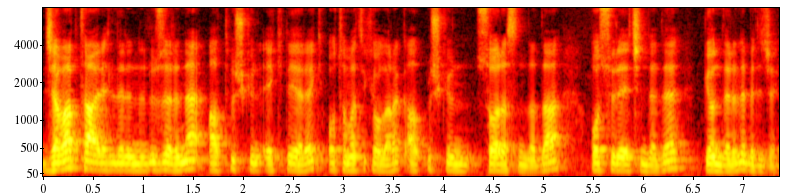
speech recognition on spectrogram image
cevap tarihlerinin üzerine 60 gün ekleyerek otomatik olarak 60 gün sonrasında da o süre içinde de gönderilebilecek.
